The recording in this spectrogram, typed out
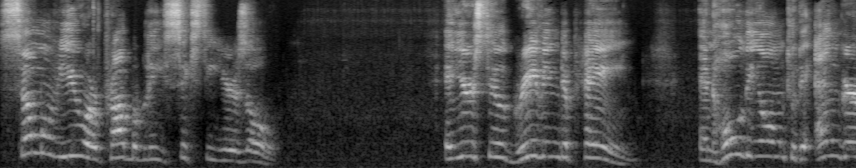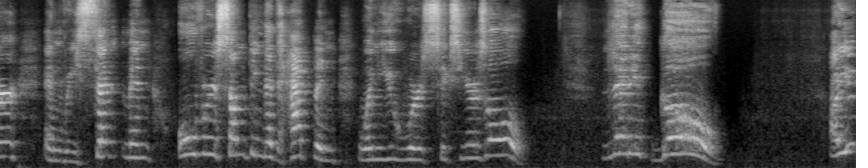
Some of you are probably 60 years old and you're still grieving the pain and holding on to the anger and resentment over something that happened when you were six years old. Let it go. Are you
